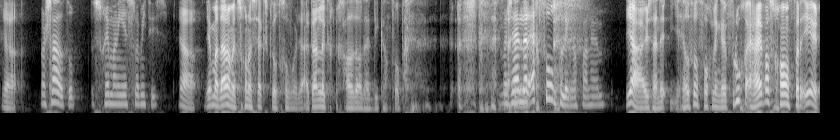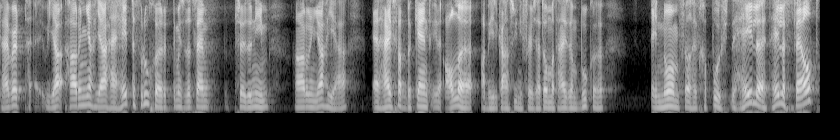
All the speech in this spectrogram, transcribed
Ja. waar slaat het op? Dat is helemaal niet islamitisch. Ja. ja, maar daarom is het gewoon een sekscult geworden. Uiteindelijk gaat het altijd die kant op. Maar zijn er echt volgelingen van hem? Ja, er zijn heel veel volgelingen. Vroeger, hij was gewoon vereerd. Hij werd, ja, Harun Yahya, hij heette vroeger, tenminste dat is zijn pseudoniem, Harun Yahya. En hij staat bekend in alle Amerikaanse universiteiten, omdat hij zijn boeken enorm veel heeft gepusht. De hele, het hele veld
